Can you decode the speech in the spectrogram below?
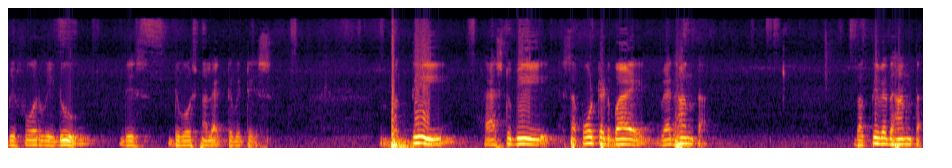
before we do these devotional activities. Bhakti has to be supported by Vedanta. Bhakti Vedanta.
